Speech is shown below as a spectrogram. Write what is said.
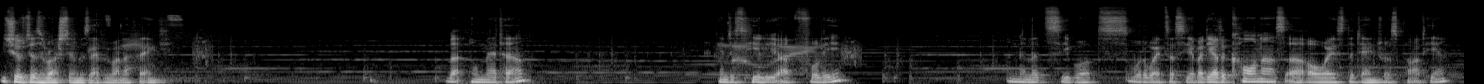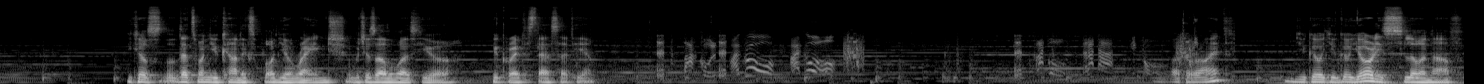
We should have just rushed in with everyone, I think. But no matter. Can just heal you up fully. And then let's see what's what awaits us here. But yeah, the corners are always the dangerous part here. Because that's when you can't exploit your range, which is otherwise your your greatest asset here. But alright. You go, you go. You're already slow enough.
